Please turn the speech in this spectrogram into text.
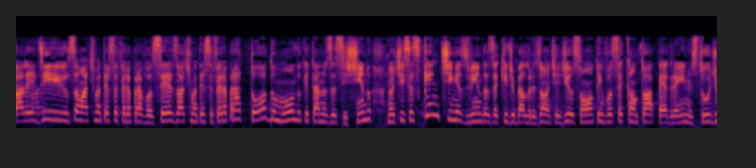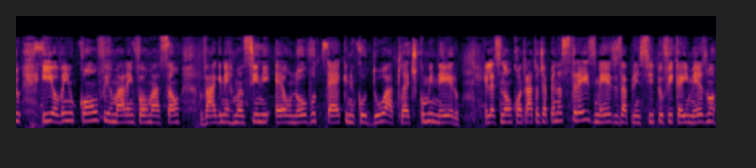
Fala Edilson, ótima terça-feira para vocês, ótima terça-feira para todo mundo que está nos assistindo. Notícias quentinhas vindas aqui de Belo Horizonte. Edilson, ontem você cantou a pedra aí no estúdio e eu venho confirmar a informação. Wagner Mancini é o novo técnico do Atlético Mineiro. Ele assinou um contrato de apenas três meses, a princípio fica aí mesmo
